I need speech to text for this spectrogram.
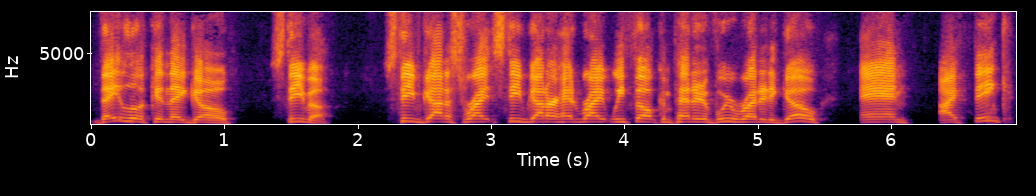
they look and they go, Steve, Steve got us right. Steve got our head right. We felt competitive. We were ready to go. And I think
